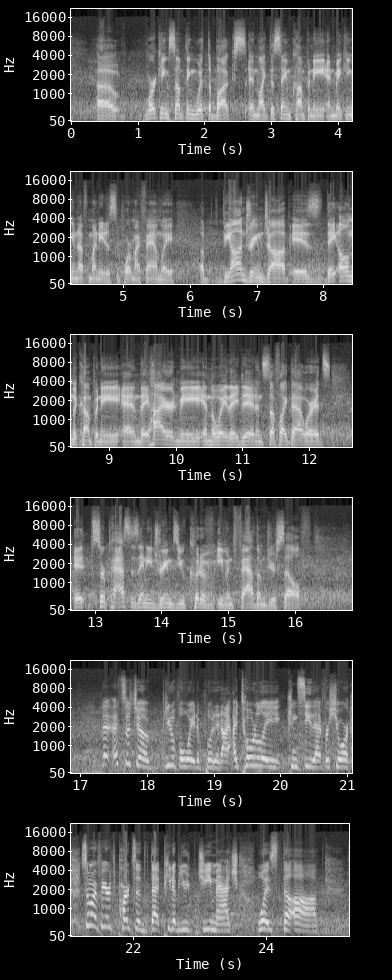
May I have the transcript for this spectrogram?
Working something with the Bucks and like the same company and making enough money to support my family. A beyond dream job is they own the company and they hired me in the way they did and stuff like that where it's it surpasses any dreams you could have even fathomed yourself. That's such a beautiful way to put it. I, I, totally can see that for sure. Some of my favorite parts of that PWG match was the uh,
